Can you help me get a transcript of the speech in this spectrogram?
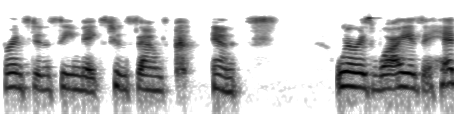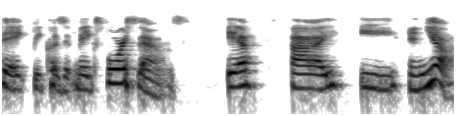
For instance, C makes two sounds, k and s, whereas Y is a headache because it makes four sounds, I, I, E, and Y.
